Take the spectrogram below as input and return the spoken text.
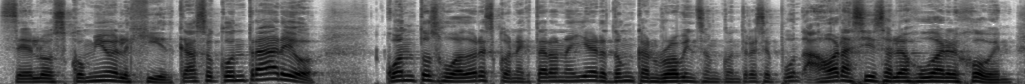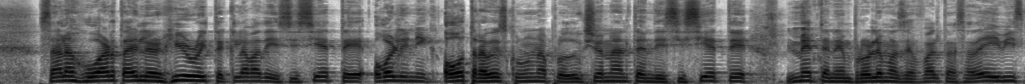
Se los comió el hit. Caso contrario. ¿Cuántos jugadores conectaron ayer? Duncan Robinson con 13 puntos. Ahora sí salió a jugar el joven. Sale a jugar Tyler Hero y te clava 17. Olinik otra vez con una producción alta en 17. Meten en problemas de faltas a Davis.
